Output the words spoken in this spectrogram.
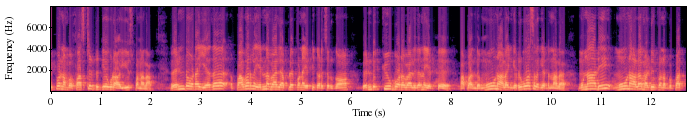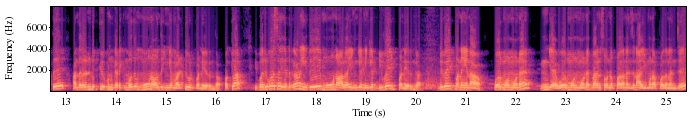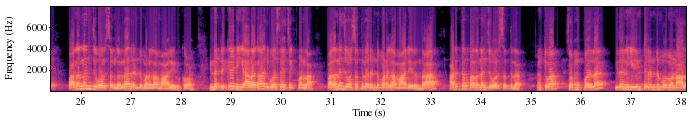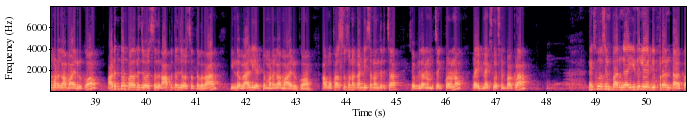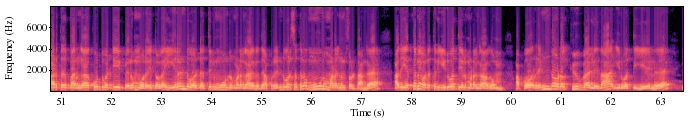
இப்போ நம்ம ஃபஸ்ட்டு ட்ரிக்கே கூட யூஸ் பண்ணலாம். ரெண்டோட எதை பவரில் என்ன வேல்யூ அப்ளை பண்ணால் எட்டு கிடச்சிருக்கும்? ரெண்டு கியூபோட வேல்யூ தானே எட்டு. அப்போ அந்த மூணால் இங்கே ரிவர்ஸில் கேட்டனால முன்னாடி மூணால் மல்டிபிள் பண்ண இப்போ பத்து அந்த ரெண்டு கியூப்னு கிடைக்கும்போது மூணை வந்து இங்கே மல்டிபிள் பண்ணியிருந்தோம். ஓகேவா இப்போ ரிவர்ஸில் கேட்டிருக்காங்க இதே மூணால் இங்கே நீங்கள் டிவைட் பண்ணிடுங்க டிவைட் பண்ணீங்கன்னா ஒரு மூணு மூணு இங்கே ஒரு மூணு மூணு பேலன்ஸ் ஒன்று பதினஞ்சுன்னா ஐ மூணா பதினஞ்சு. பதினஞ்சு வருஷங்களில் ரெண்டு மடங்காக மாறி இருக்கும். இந்த ட்ரிக்கை நீங்கள் அழகாக ரிவர்ஸ்லேயே செக் பண்ணலாம். பதினஞ்சு வருஷத்தில் ரெண்டு மடங்காக மாறி இருந்தால் அடுத்த பதினஞ்சு வருஷத்தில் ஓகேவா ஸோ முப்பதில் இதை நீங்கள் இன்ட்டு ரெண்டு போது நாலு மடங்காக மாறி இருக்கும். அடுத்த பதினஞ்சு வருஷத்து நாற்பத்தஞ்சு வருஷத்தில் தான் இந்த வேல்யூ எட்டு மடங்காக மாறி இருக்கும். அவங்க ஃபஸ்ட்டு சொன்ன கண்டிஷன் வந்துருச்சா? ஸோ இப்படி தான் நம்ம செக் பண்ணணும். ரைட் நெக்ஸ்ட் கொஸ்டின் பார்க்கலாம். நெக்ஸ்ட் கொஸ்டின் பாருங்க. இதுலேயே டிஃப்ரெண்டா இப்போ அடுத்தது பாருங்க. கூட்டு வட்டி பெறும் ஒரே தொகை இரண்டு வருடத்தில் மூன்று மடங்காகிறது. அப்போ ரெண்டு வருஷத்துல மூணு மடங்குன்னு சொல்லிட்டாங்க. அது எத்தனை வருடத்தில்? இருபத்தி ஏழு மடங்காகும். அப்போ ரெண்டோட கியூப் வேல்யூ தான் இருபத்தி ஏழு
